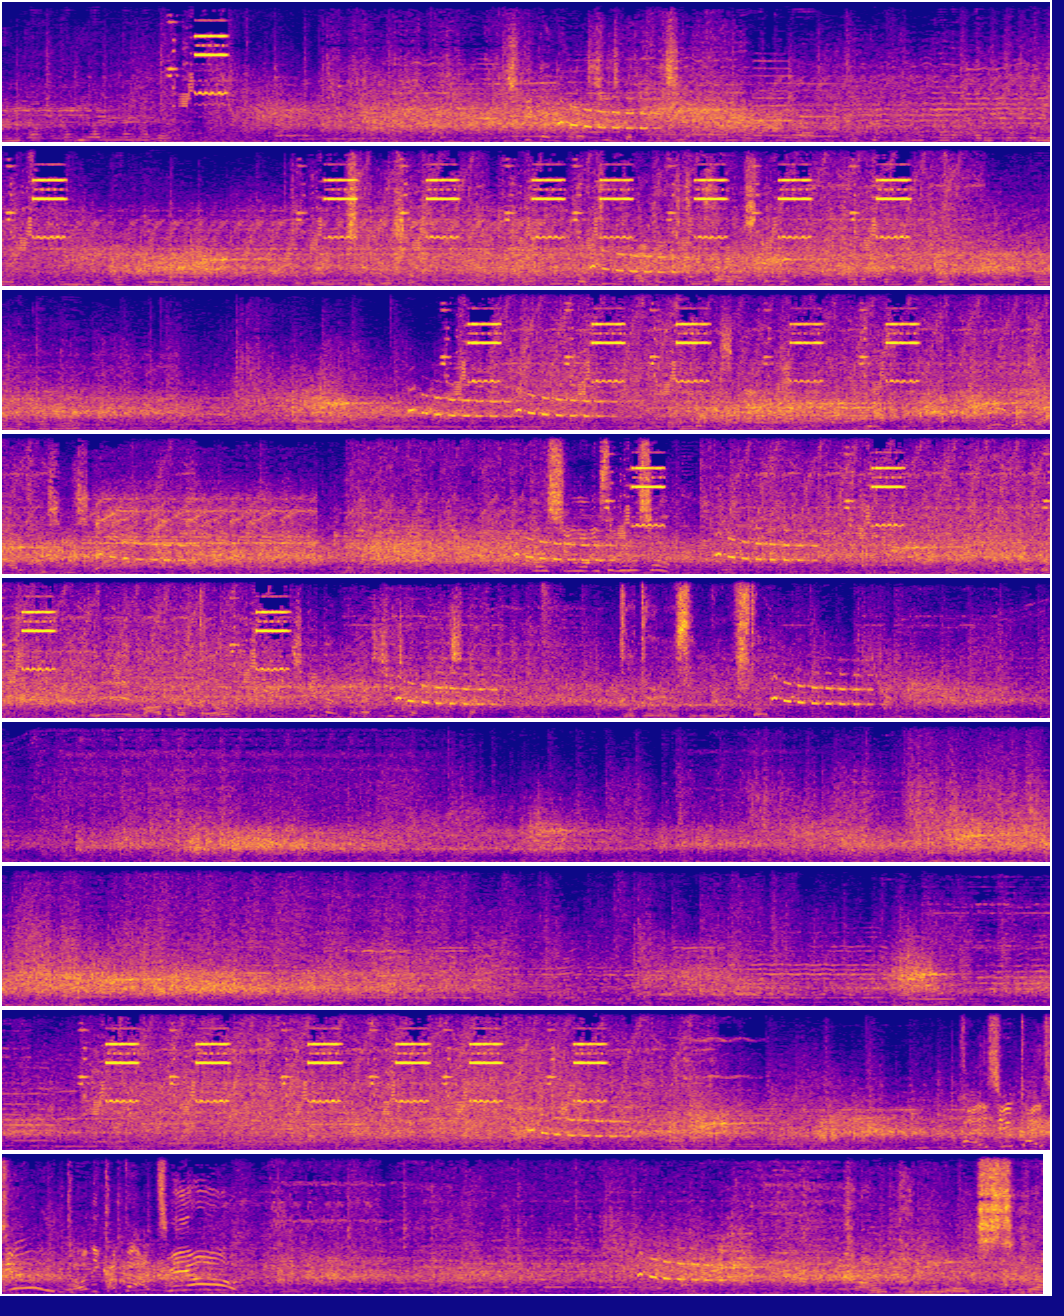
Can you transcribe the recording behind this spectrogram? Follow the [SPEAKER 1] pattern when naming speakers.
[SPEAKER 1] 君が一人鬼なのです。
[SPEAKER 2] 指揮官から指示が来ました
[SPEAKER 1] からの訳は、北付近からハルトという施設に向かっている。
[SPEAKER 3] 拠点を占領した
[SPEAKER 1] 最近の
[SPEAKER 2] 指示が撃墜されました
[SPEAKER 3] 拠点を占領した
[SPEAKER 2] に
[SPEAKER 4] 落ちすぎだ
